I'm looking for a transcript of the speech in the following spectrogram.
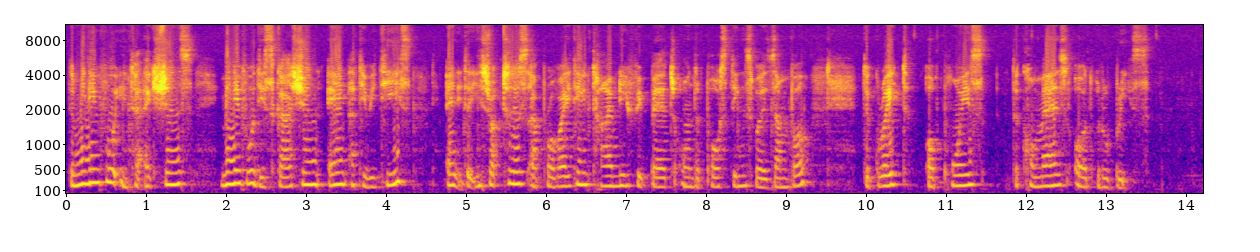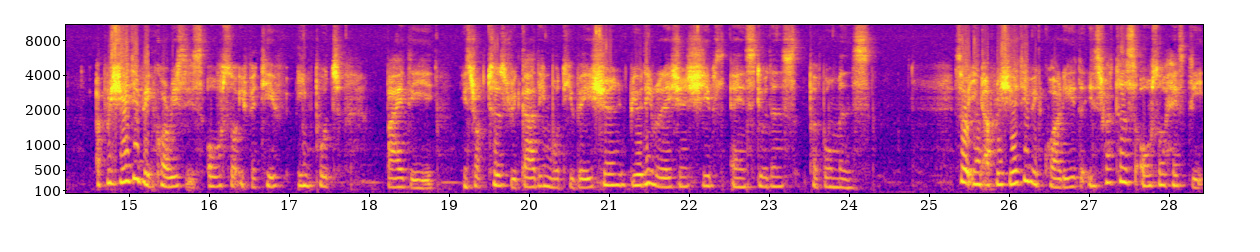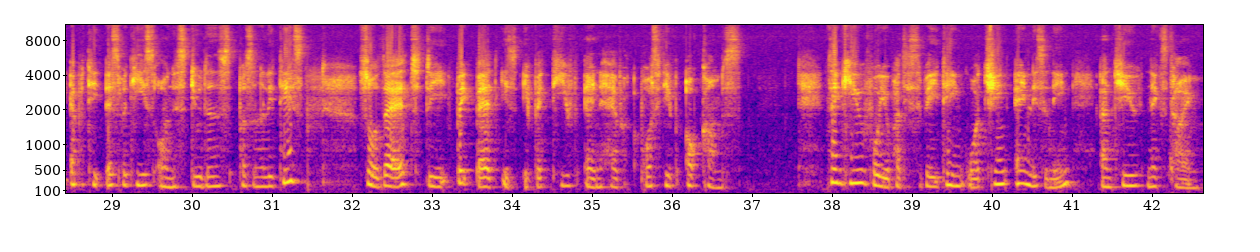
the meaningful interactions, meaningful discussion and activities, and the instructors are providing timely feedback on the postings, for example, the grade or points, the comments or the rubrics. Appreciative inquiries is also effective input by the instructors regarding motivation, building relationships, and students' performance. So in appreciative inquiry, the instructors also has the expertise on the students' personalities so that the feedback is effective and have positive outcomes. Thank you for your participating, watching and listening. Until next time.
